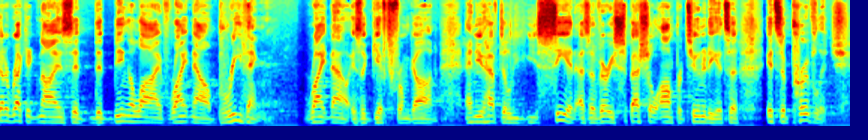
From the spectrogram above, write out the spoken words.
got to recognize that, that being alive right now, breathing right now, is a gift from God. And you have to see it as a very special opportunity. It's a, it's a privilege.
